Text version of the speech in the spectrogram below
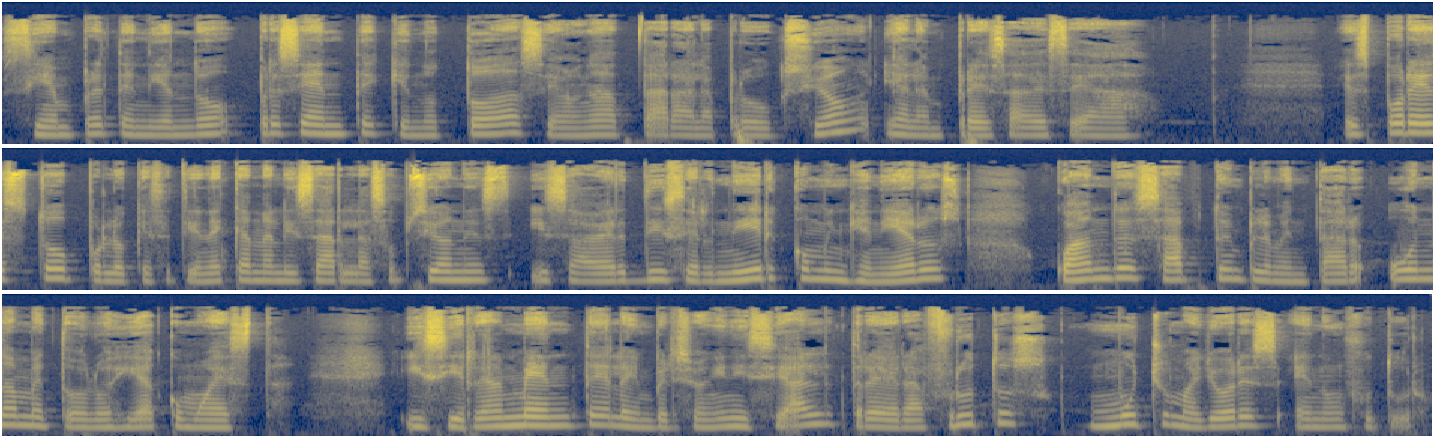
siempre teniendo presente que no todas se van a adaptar a la producción y a la empresa deseada. Es por esto por lo que se tiene que analizar las opciones y saber discernir como ingenieros cuándo es apto implementar una metodología como esta y si realmente la inversión inicial traerá frutos mucho mayores en un futuro.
